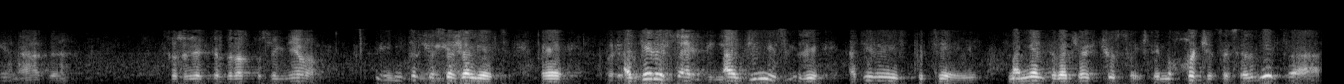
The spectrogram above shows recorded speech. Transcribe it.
не надо. Сожалеть каждый раз после гнева? И не только сожалеть. Э, один, из, один, из, один из путей, момент, когда человек чувствует, что ему хочется сердиться,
